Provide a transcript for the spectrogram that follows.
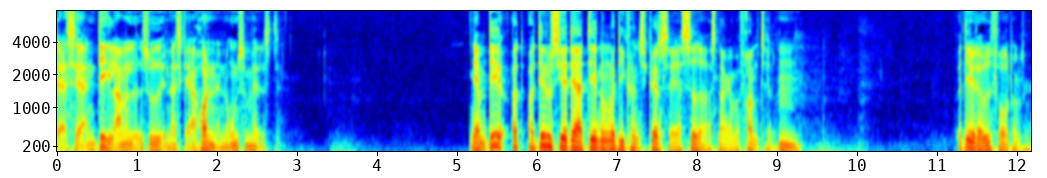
der ser en del anderledes ud, end at skære hånden af nogen som helst. Jamen, det, og, og det du siger der, det er nogle af de konsekvenser, jeg sidder og snakker mig frem til. Mm. Og det er jo da udfordrende.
